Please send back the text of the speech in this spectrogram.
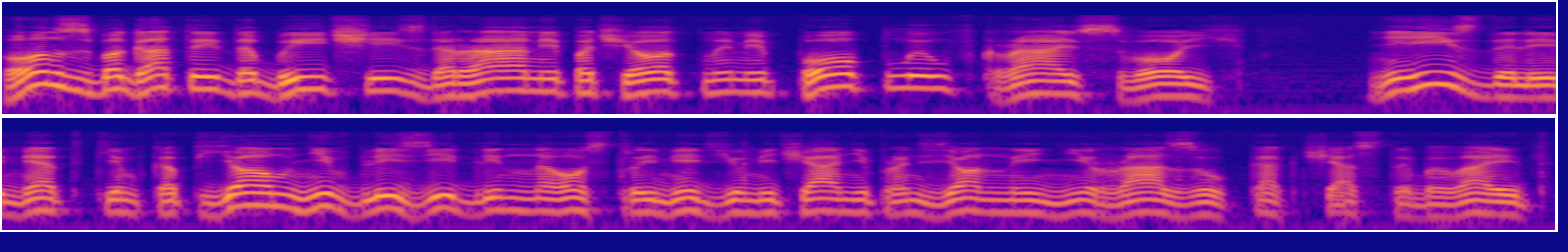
он с богатой добычей, с дарами почетными поплыл в край свой. Не издали метким копьем, ни вблизи длинноострой медью меча не пронзенный ни разу, как часто бывает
